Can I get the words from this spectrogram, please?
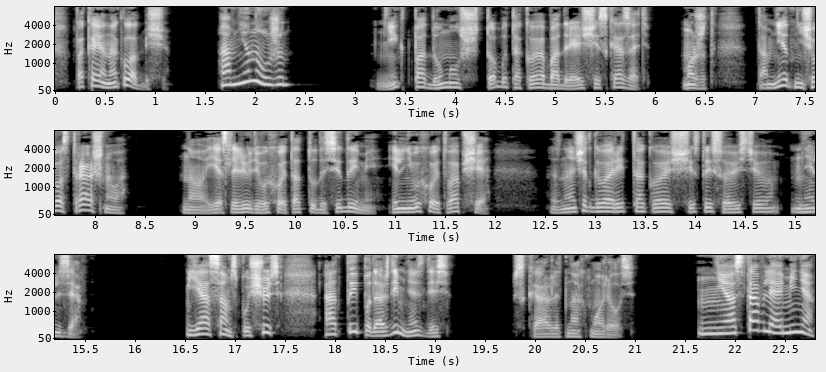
— «пока я на кладбище». «А мне нужен». Никт подумал, что бы такое ободряющее сказать. Может, там нет ничего страшного, но если люди выходят оттуда седыми или не выходят вообще, значит, говорить такое с чистой совестью нельзя. «Я сам спущусь, а ты подожди меня здесь». Скарлетт нахмурилась. «Не оставляй меня.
